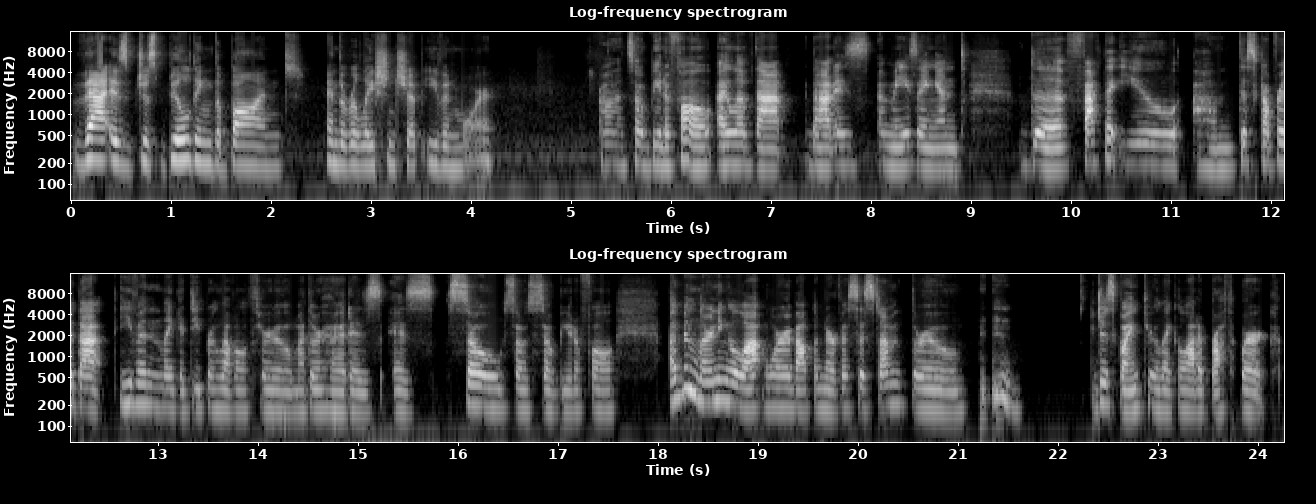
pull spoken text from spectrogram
that is just building the bond and the relationship even more. Oh, that's so beautiful. I love that. That is amazing and the fact that you um, discovered that even like a deeper level through motherhood is is so so so beautiful. I've been learning a lot more about the nervous system through just going through like a lot of breath work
